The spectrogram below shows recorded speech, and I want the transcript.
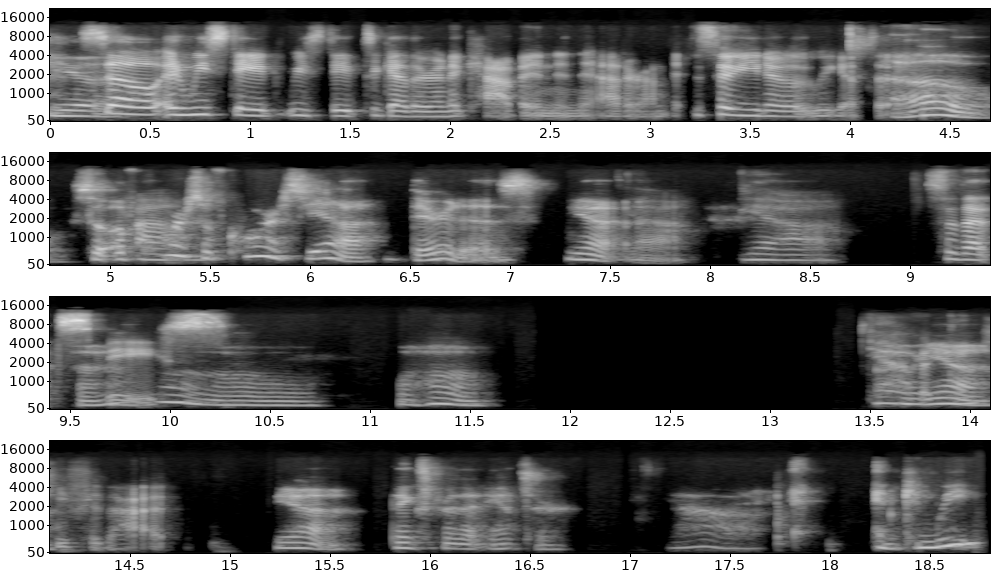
Yeah. So, and we stayed we stayed together in a cabin in the Adirondack. So you know, we got to. Oh, so of um, course, of course, yeah. There it is. Yeah. Yeah. Yeah. So that space. Oh. Uh huh. Yeah. Oh, yeah. Thank you for that. Yeah. Thanks for that answer. Yeah. And can we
